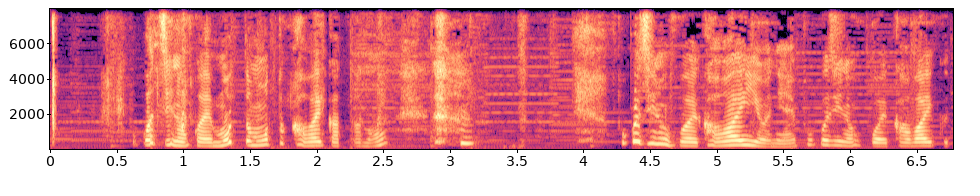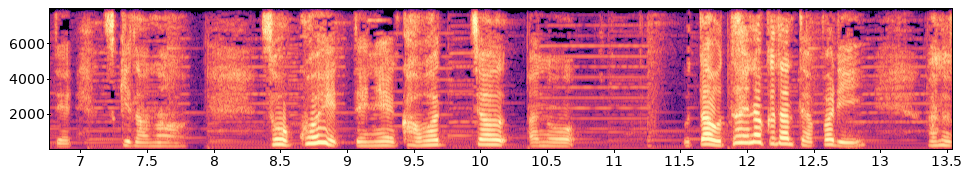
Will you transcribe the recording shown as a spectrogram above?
ポコチの声もっともっと可愛かったの？ポコチの声可愛いよね。ポコチの声可愛くて好きだな。そう、声ってね、変わっちゃう。あの、歌歌えなくなってやっぱり、あの、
